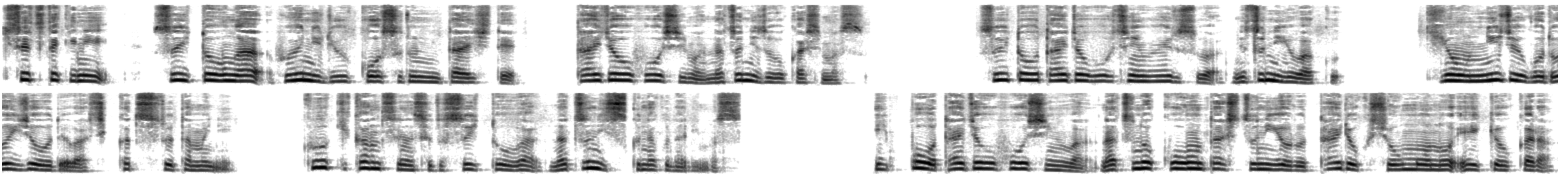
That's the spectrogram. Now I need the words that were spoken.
季節的に水筒が冬に流行するに対して帯状疱疹は夏に増加します。水筒帯状疱疹ウイルスは熱に弱く、気温25度以上では失活するために空気感染する水筒は夏に少なくなります。一方、帯状疱疹は夏の高温多湿による体力消耗の影響から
